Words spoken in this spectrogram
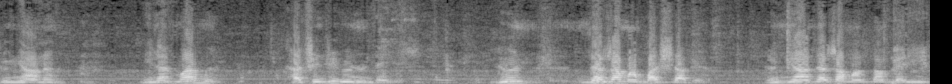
dünyanın? Bilen var mı? Kaçıncı günündeyiz? Gün ne zaman başladı? Dünya ne zamandan beri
